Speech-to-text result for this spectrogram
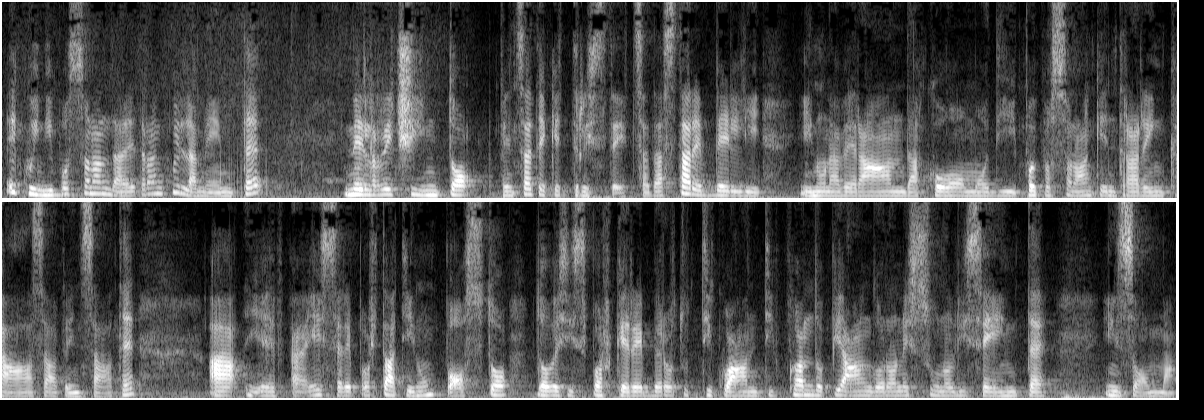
e quindi possono andare tranquillamente nel recinto. Pensate che tristezza, da stare belli in una veranda, comodi, poi possono anche entrare in casa, pensate, a, eh, a, essere portati in un posto dove si sporcherebbero tutti quanti, quando piangono nessuno li sente, insomma,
